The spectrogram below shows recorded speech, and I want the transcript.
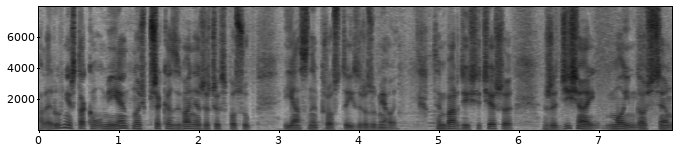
ale również taką umiejętność przekazywania rzeczy w sposób jasny, prosty i zrozumiały. Tym bardziej się cieszę, że dzisiaj moim gościem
